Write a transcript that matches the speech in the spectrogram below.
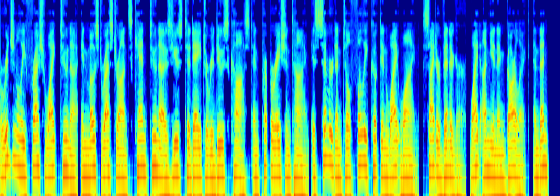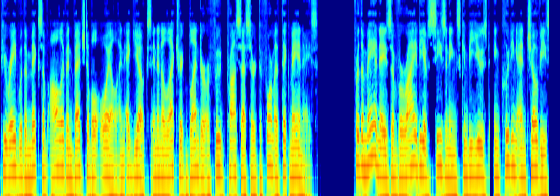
originally fresh white tuna in most restaurants canned tuna is used today to reduce cost and preparation time is simmered until fully cooked in white wine, cider vinegar, white onion and garlic, and then pureed with a mix of olive and vegetable oil and egg yolks in an electric blender or food processor to form a thick mayonnaise. For the mayonnaise a variety of seasonings can be used, including anchovies,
